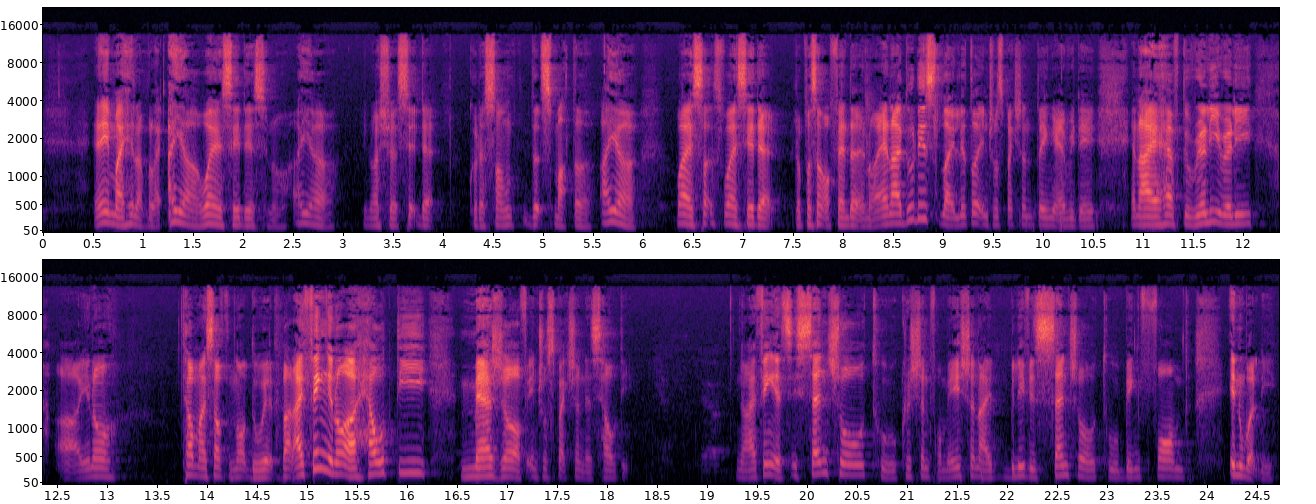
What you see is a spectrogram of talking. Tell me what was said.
And in my head, I'm like, Aya, why I say this? You know, Aya, you know, I should have said that. Could have sounded smarter. Aya, why I, why I say that? The person offended, you know. And I do this like little introspection thing every day. And I have to really, really, uh, you know, tell myself to not do it. But I think, you know, a healthy measure of introspection is healthy. You know, I think it's essential to Christian formation. I believe it's essential to being formed inwardly.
